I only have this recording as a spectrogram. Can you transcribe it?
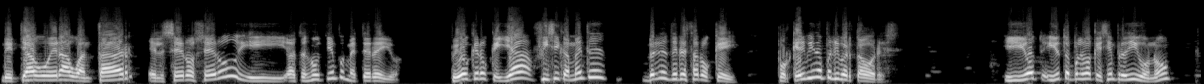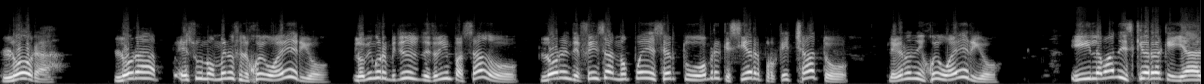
de Thiago era aguantar el 0-0 y hasta el segundo tiempo meter ellos. Pero yo creo que ya físicamente Brenner debe estar ok, porque él vino para Libertadores. Y otro, y otro problema que siempre digo, ¿no? Lora. Lora es uno menos en el juego aéreo. Lo vengo repitiendo desde el año pasado. Lora en defensa no puede ser tu hombre que cierre porque es chato. Le ganan en juego aéreo. Y la banda izquierda, que ya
